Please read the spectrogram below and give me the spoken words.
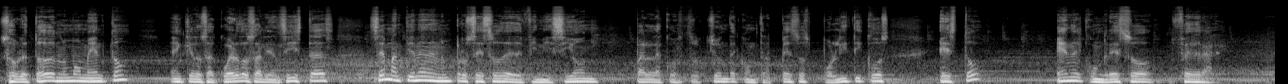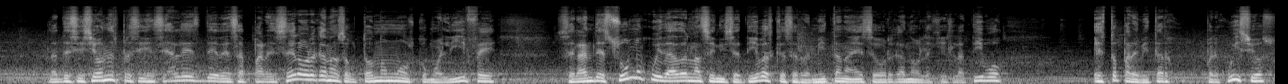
sobre todo en un momento en que los acuerdos aliancistas se mantienen en un proceso de definición para la construcción de contrapesos políticos, esto en el Congreso Federal. Las decisiones presidenciales de desaparecer órganos autónomos como el IFE serán de sumo cuidado en las iniciativas que se remitan a ese órgano legislativo, esto para evitar perjuicios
